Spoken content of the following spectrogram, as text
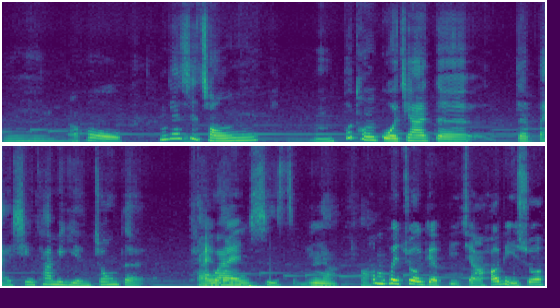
嗯，然后应该是从嗯不同国家的的百姓他们眼中的台湾是怎么样？嗯，他们会做一个比较，好比说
